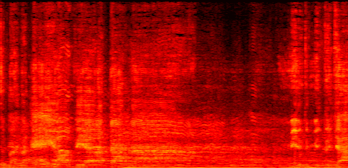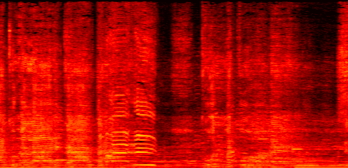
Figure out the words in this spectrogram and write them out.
Se päivä ei oo vielä tänään. Mieti mitä jää kun mä lähden täältä. Kun mä kuolen. Se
